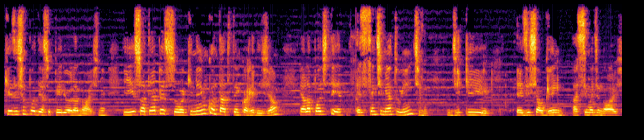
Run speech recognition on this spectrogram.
que existe um poder superior a nós. Né? E isso até a pessoa que nenhum contato tem com a religião, ela pode ter esse sentimento íntimo de que existe alguém acima de nós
